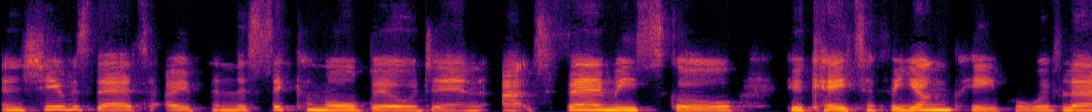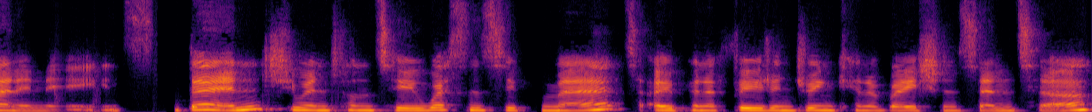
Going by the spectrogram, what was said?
and she was there to open the Sycamore building at Fairmead School, who cater for young people with learning needs. Then she went on to Weston-super-Mare to open a food and drink innovation centre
